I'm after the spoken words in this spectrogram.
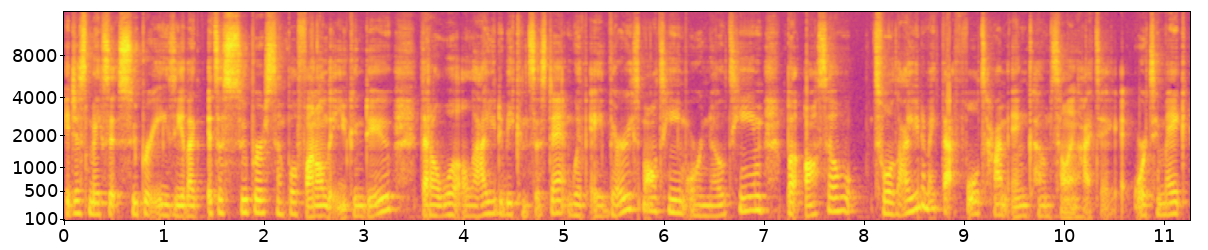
It just makes it super easy. Like it's a super simple funnel that you can do that will allow you to be consistent with a very small team or no team, but also to allow you to make that full time income selling high ticket or to make,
